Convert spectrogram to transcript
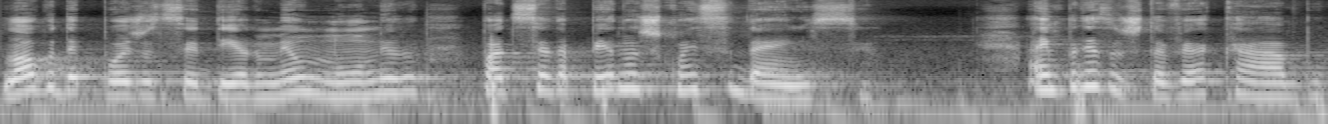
logo depois de ceder o meu número pode ser apenas coincidência. A empresa de TV a cabo,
